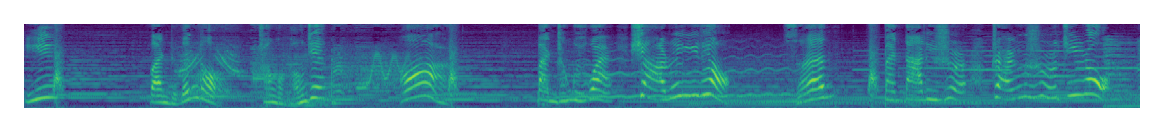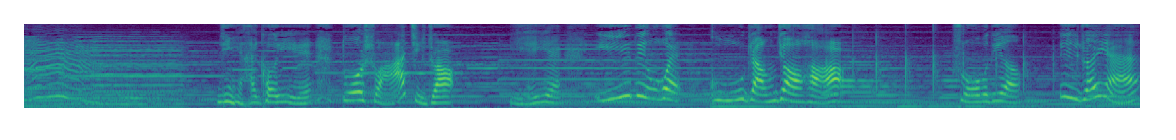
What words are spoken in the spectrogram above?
一，翻着跟头穿过房间；二，扮成鬼怪吓人一跳；三，扮大力士展示肌肉。你还可以多耍几招，爷爷一定会鼓掌叫好。说不定一转眼，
